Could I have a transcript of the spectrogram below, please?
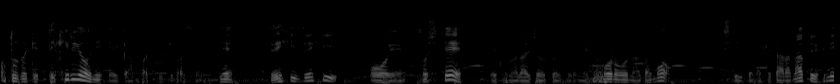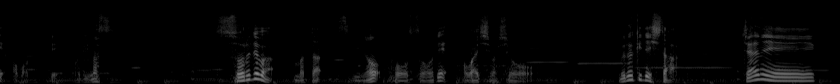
お届けできるように、え頑張っていきますんで、ぜひぜひ応援、そして、えこのラジオトークのね、フォローなどもしていただけたらなというふうに思っております。それでは、また次の放送でお会いしましょう。室木でした。じゃあねー。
